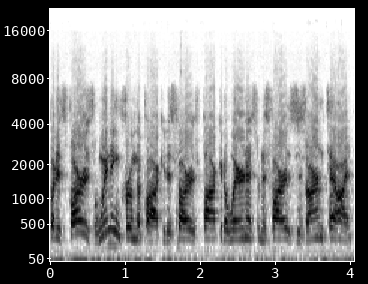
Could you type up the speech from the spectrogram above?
But as far as winning from the pocket, as far as pocket awareness, and as far as his arm talent,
